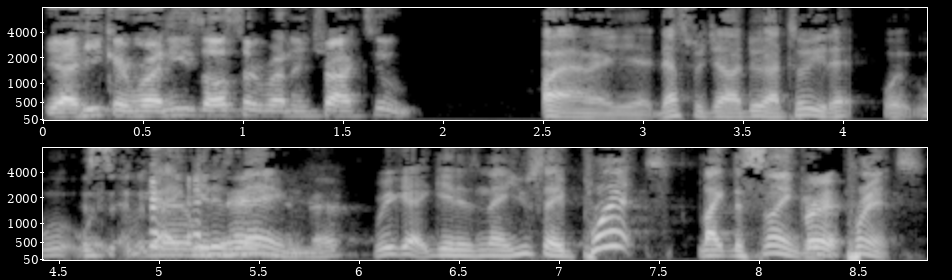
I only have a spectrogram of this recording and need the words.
Yeah, he can run. He's also running track too. Oh, yeah, that's what y'all do. I told you that. We, we, we gotta get his name. Man. We gotta get his name. You say Prince, like the singer, Prince. Prince.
